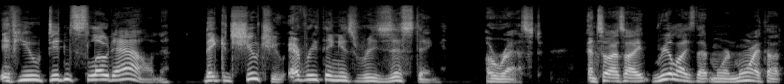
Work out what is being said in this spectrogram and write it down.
if you didn't slow down, they could shoot you. Everything is resisting arrest. And so as I realized that more and more, I thought,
